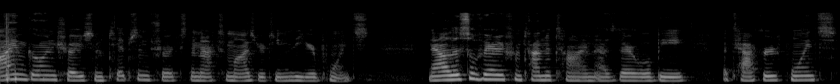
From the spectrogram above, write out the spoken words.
I'm going to show you some tips and tricks to maximize your Team of the Year points. Now, this will vary from time to time as there will be attackers points,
